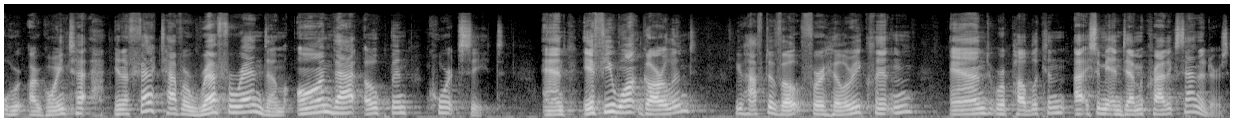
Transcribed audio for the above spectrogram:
are going to, in effect, have a referendum on that open court seat. And if you want Garland, you have to vote for Hillary Clinton and Republican, uh, excuse me, and Democratic senators.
